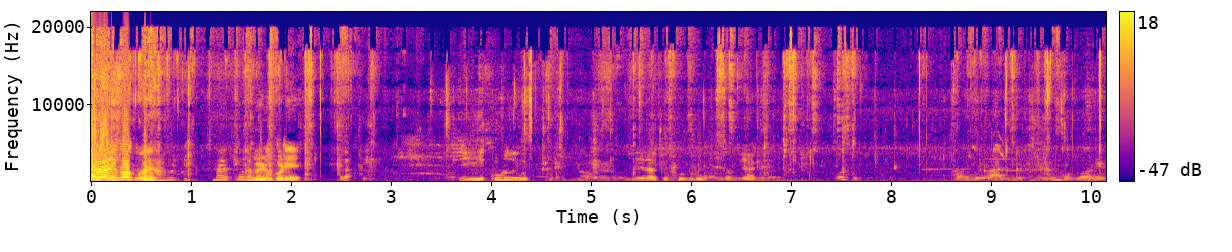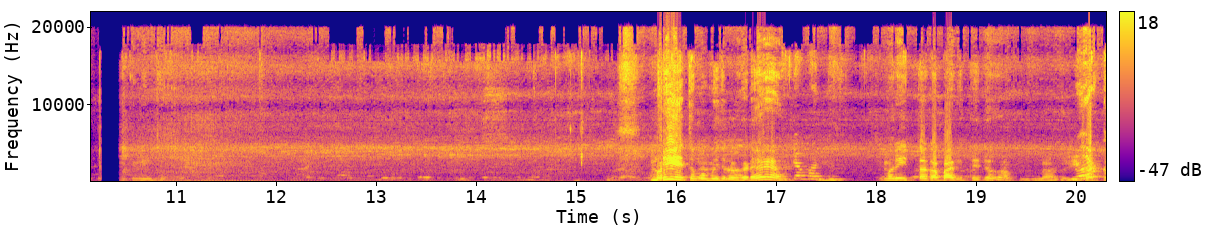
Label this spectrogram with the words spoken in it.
ಎಲ್ಲಿ ಒಳಗೆ ಹೋಗಿ ಕೊಡು. ತಮಿಳು ಕೊಡಿ. ಈ ಕುಡಿದು. ಮರಿ ಆಯ್ತು ಮಮ್ಮ ಇದ್ರೊಳಗಡೆ. ಮರಿ ಇತ್ತ ಗಬ್ಬ ಆಗಿತ್ತು ಇದು ಇಲ್ಲ ಅಂದ್ರೆ ಈ ಗಬ್ಬ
